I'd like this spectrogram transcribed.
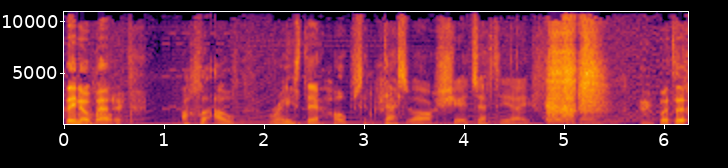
they know better. I'll, I'll raise their hopes and that's oh shit, it's FTA. What's it?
